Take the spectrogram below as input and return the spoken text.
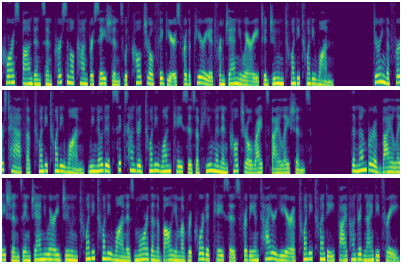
correspondence and personal conversations with cultural figures for the period from January to June 2021. During the first half of 2021, we noted 621 cases of human and cultural rights violations. The number of violations in January-June 2021 is more than the volume of recorded cases for the entire year of 2020 593.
